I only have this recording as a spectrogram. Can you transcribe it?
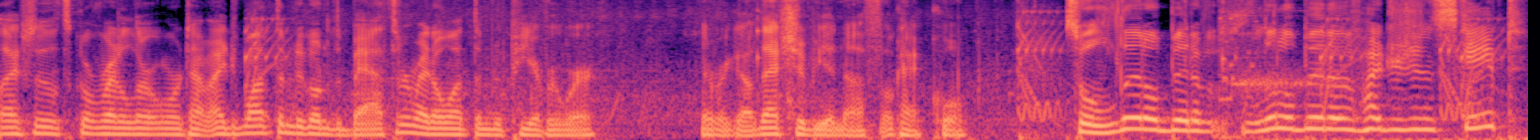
actually, let's go red alert one more time. I want them to go to the bathroom. I don't want them to pee everywhere. There we go. That should be enough. Okay, cool. So a little bit of a little bit of hydrogen escaped.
